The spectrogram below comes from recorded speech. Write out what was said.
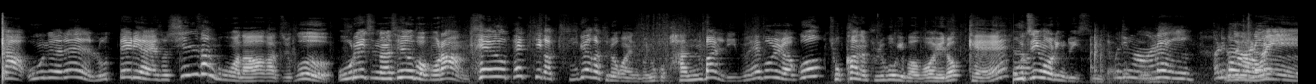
자, 오늘은 롯데리아에서 신상 버거가 나와가지고 오리지널 새우버거랑 새우 패티가 두 개가 들어가 있는 거 요거 반반 리뷰해보려고 조카는 불고기 버거 이렇게 오징어링도 있습니다. 오징어 어레인. 오징어 오징어 어레인.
